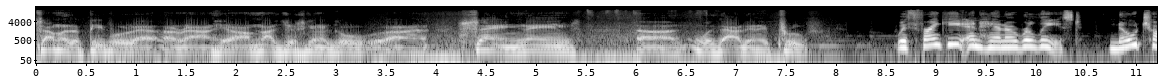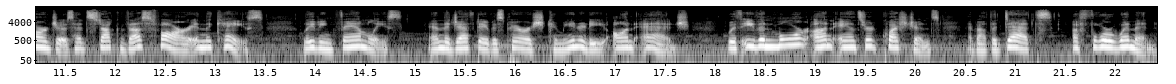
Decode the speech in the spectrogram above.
some of the people that around here, I'm not just going to go uh, saying names without any proof. With Frankie and Hannah released, no charges had stuck thus far in the case, leaving families and the Jeff Davis Parish community on edge with even more unanswered questions about the deaths of four women,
